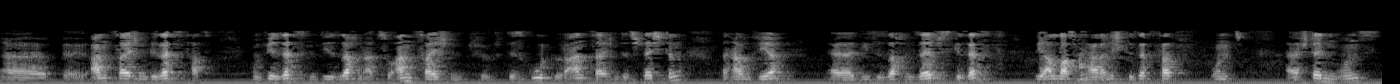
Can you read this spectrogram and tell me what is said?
äh, Anzeichen gesetzt hat. Und wir setzen diese Sachen zu Anzeichen des Guten oder Anzeichen des Schlechten, dann haben wir äh, diese Sachen selbst gesetzt, die Allah subhanahu nicht gesetzt hat und äh, stellen uns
